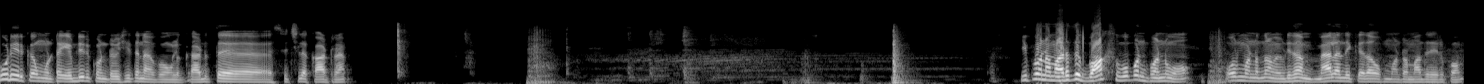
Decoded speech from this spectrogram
கூடி இருக்க முட்டை எப்படி இருக்குன்ற விஷயத்தை நான் இப்போ உங்களுக்கு அடுத்த ஸ்விட்சில் காட்டுறேன். இப்போ நம்ம அடுத்து பாக்ஸ் ஓப்பன் பண்ணுவோம். ஓப்பன் பண்ணது நம்ம இப்படி தான் மேலேருந்து கீழே ஓப்பன் பண்ணுற மாதிரி இருக்கும்.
